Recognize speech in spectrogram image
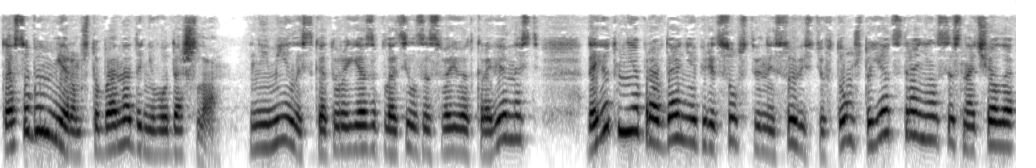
к особым мерам, чтобы она до него дошла. Немилость, которую я заплатил за свою откровенность, дает мне оправдание перед собственной совестью в том, что я отстранился сначала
